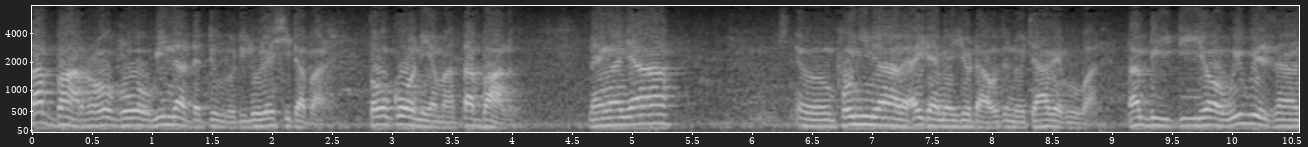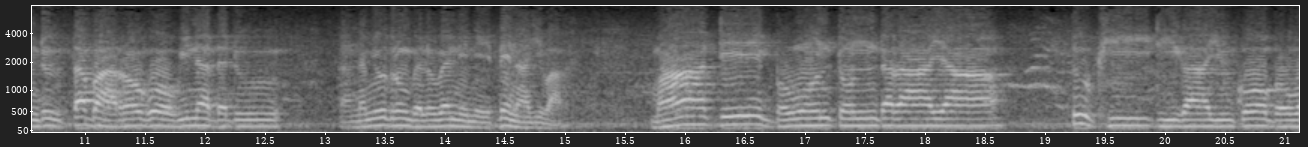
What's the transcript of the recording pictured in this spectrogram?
တဗ္ဗရောဂောဝိနတတုလို့ဒီလိုလဲရှိတတ်ပါတယ်တောကောနေရာမှာတဗ္ဗလို့နိုင်ငံခြားဟိုဘုန်းကြီးများလည်းအဲ့တိုင်းပဲရွတ်တာကိုကျွန်တော်ကြားခဲ့ဖို့ပါတယ်တပ္ပိတိယောဝိဝိဇန္တုတပ္ပရောဂောဝိနတတုနှမျိုးသုံးဘယ်လိုပဲနေနေသိနာကြည့်ပါမာတိဘဝန္တွန္တရာယဒုက္ခိဒီဃာယုကောဘဝ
